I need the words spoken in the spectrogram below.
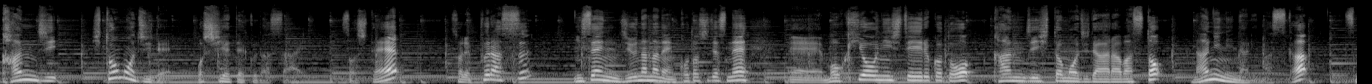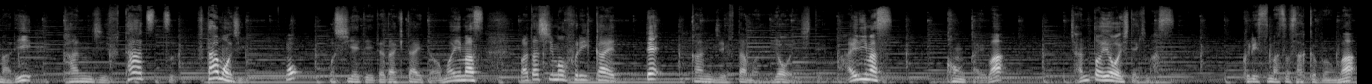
漢字一文字で教えてくださいそしてそれプラス2017年今年ですね、えー、目標にしていることを漢字一文字で表すと何になりますか？つまり漢字2つ2文字を教えていただきたいと思います。私も振り返って漢字2文字用意してまいります。今回はちゃんと用意してきます。クリスマス作文は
